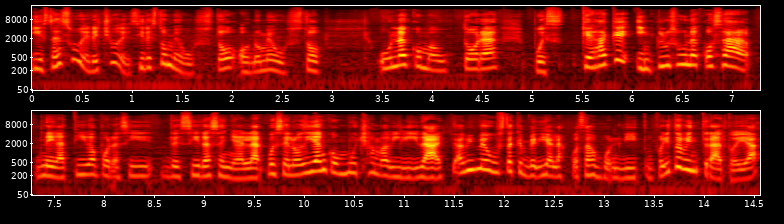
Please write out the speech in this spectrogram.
y está en su derecho de decir esto me gustó o no me gustó. Una como autora, pues querrá que incluso una cosa negativa, por así decir, a señalar, pues se lo digan con mucha amabilidad. A mí me gusta que me digan las cosas bonitas, por eso también trato, ¿ya?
